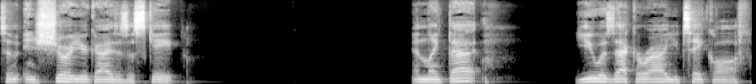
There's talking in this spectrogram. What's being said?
to ensure your guys' escape. And like that, you as Zachariah, you take off.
